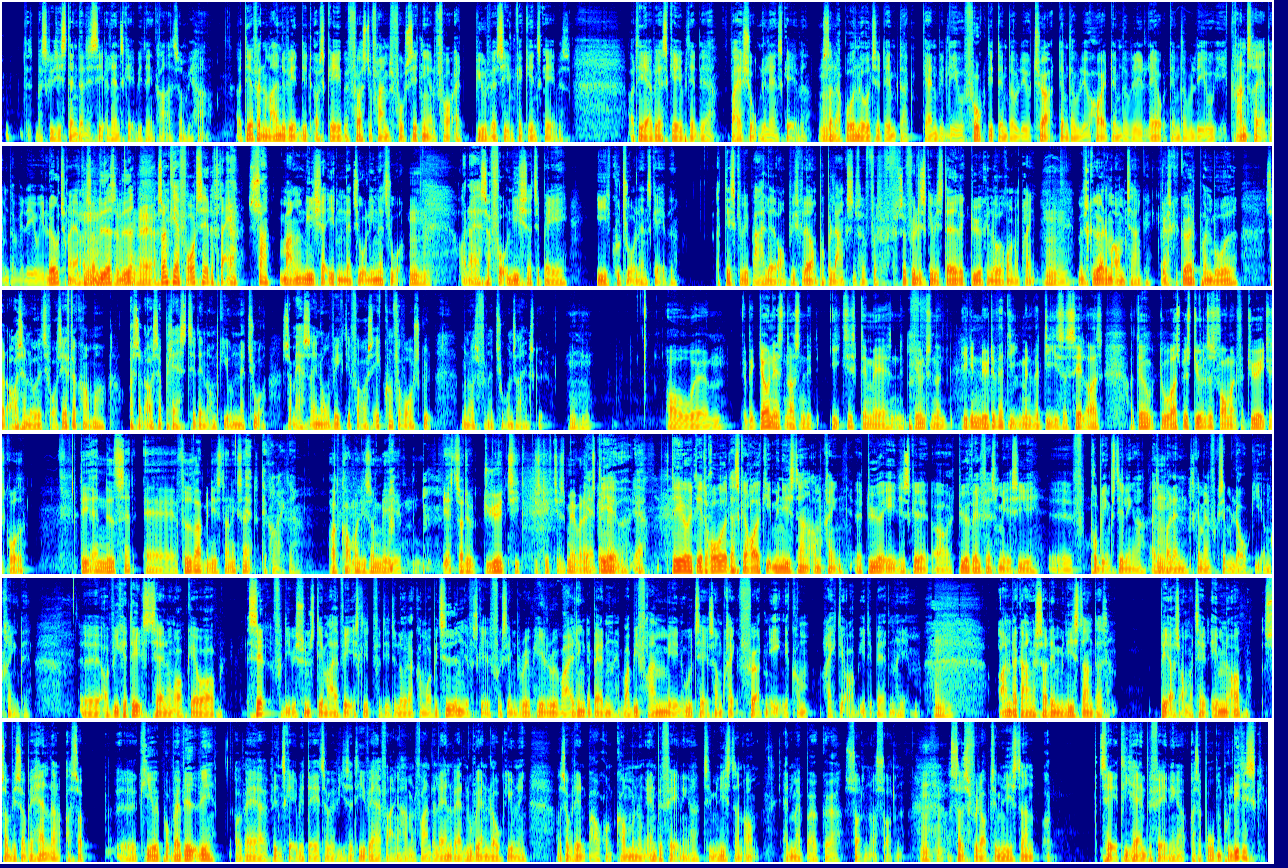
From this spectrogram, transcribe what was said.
hvad skal vi sige, standardisere landskabet i den grad, som vi har. Og derfor er det meget nødvendigt at skabe først og fremmest forudsætninger for, at biodiversiteten kan genskabes. Og det er ved at skabe den der variation i landskabet. Mm. Så der er både noget til dem, der gerne vil leve fugtigt, dem, der vil leve tørt, dem, der vil leve højt, dem, der vil leve lavt, dem, der vil leve i græntræer, dem, der vil leve i løvtræer, og så videre, og så videre. Ja, ja. Sådan kan jeg fortsætte, for der ja. er så mange nischer i den naturlige natur. Mm-hmm. Og der er så få nischer tilbage i kulturlandskabet. Og det skal vi bare have lavet om. Vi skal lave om på balancen. Så for, selvfølgelig skal vi stadigvæk dyrke noget rundt omkring. Mm. Men vi skal gøre det med omtanke. Ja. Vi skal gøre det på en måde, så der også er noget til vores efterkommere, og så der også er plads til den omgivende natur, som er så enormt vigtig for os. Ikke kun for vores skyld, men også for naturens egen skyld. Mm-hmm. Og øh, det var næsten også sådan lidt etisk, det med, det er jo sådan noget, ikke nytteværdi, men værdi i sig selv også. Og det er jo, du er også bestyrelsesformand for Dyreetisk Råd. Det er nedsat af Fødevareministeren, ikke sandt? Ja, det er korrekt, ja. Og kommer ligesom med, ja, så er det jo dyreetik, beskæftiger sig med, hvordan ja, skal det er, man... Ja, det er jo et, et råd, der skal rådgive ministeren omkring øh, dyreetiske og dyrevelfærdsmæssige øh, problemstillinger. Altså, mm. hvordan skal man for eksempel lovgive omkring det. Øh, og vi kan dels tage nogle opgaver op selv, fordi vi synes, det er meget væsentligt, fordi det er noget, der kommer op i tiden. For eksempel hele rewilding-debatten var vi fremme med en udtalelse omkring, før den egentlig kom rigtig op i debatten herhjemme. Mm. Og andre gange, så er det ministeren, der beder os om at tage et emne op, som vi så behandler, og så øh, kigger vi på, hvad ved vi, og hvad er videnskabelige data, hvad viser de, hvad erfaringer har man fra andre lande, hvad er den nuværende lovgivning, og så på den baggrund komme med nogle anbefalinger til ministeren om, at man bør gøre sådan og sådan. Mm-hmm. Og så er det selvfølgelig op til ministeren at tage de her anbefalinger, og så bruge dem politisk,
